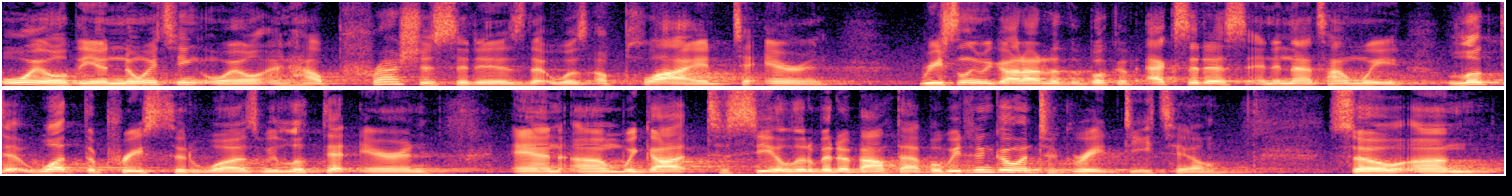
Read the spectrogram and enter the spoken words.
oil, the anointing oil, and how precious it is that was applied to Aaron. Recently, we got out of the book of Exodus, and in that time, we looked at what the priesthood was. We looked at Aaron, and um, we got to see a little bit about that, but we didn't go into great detail. So, um,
